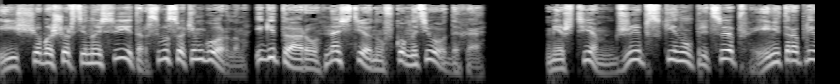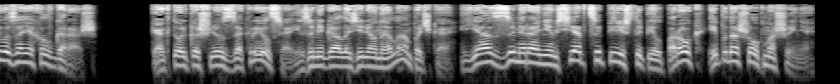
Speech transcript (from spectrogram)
Еще бы шерстяной свитер с высоким горлом и гитару на стену в комнате отдыха. Меж тем джип скинул прицеп и неторопливо заехал в гараж. Как только шлюз закрылся и замигала зеленая лампочка, я с замиранием сердца переступил порог и подошел к машине.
